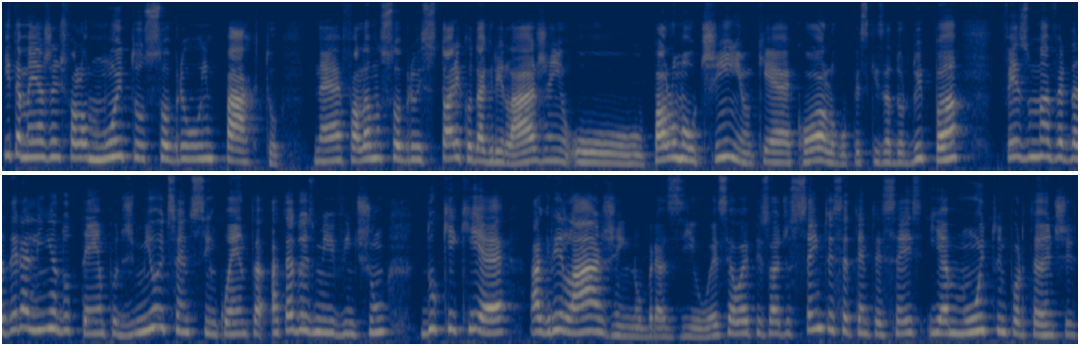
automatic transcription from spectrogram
E também a gente falou muito sobre o impacto, né? Falamos sobre o histórico da grilagem. O Paulo Moutinho, que é ecólogo, pesquisador do IPAM, fez uma verdadeira linha do tempo de 1850 até 2021 do que, que é a grilagem no Brasil. Esse é o episódio 176 e é muito importante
